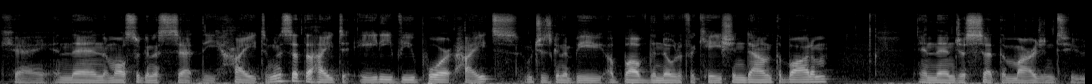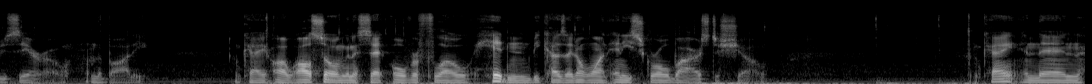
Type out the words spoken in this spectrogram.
Okay, and then I'm also going to set the height. I'm going to set the height to 80 viewport heights, which is going to be above the notification down at the bottom. And then just set the margin to zero on the body. Okay, oh, also I'm going to set overflow hidden because I don't want any scroll bars to show. Okay, and then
